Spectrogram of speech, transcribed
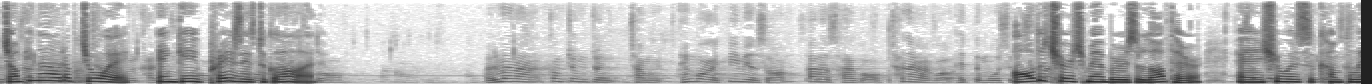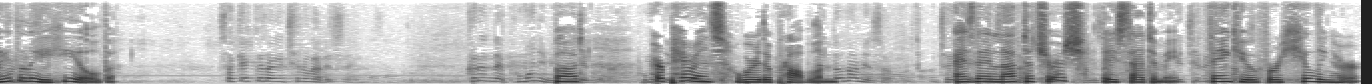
jumping out of joy and gave praises to God. All the church members loved her, and she was completely healed. But her parents were the problem. As they left the church, they said to me, Thank you for healing her.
